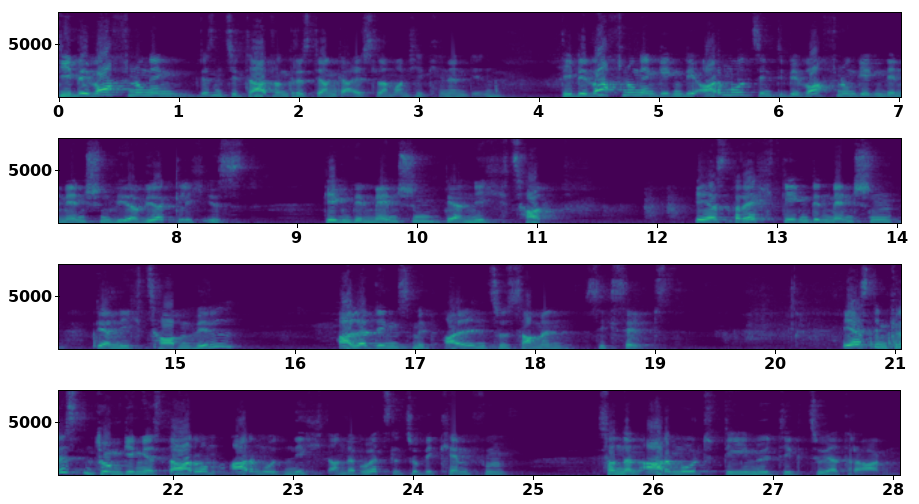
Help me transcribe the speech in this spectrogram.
Die Bewaffnungen, das ist ein Zitat von Christian Geisler, manche kennen den. Die Bewaffnungen gegen die Armut sind die Bewaffnung gegen den Menschen, wie er wirklich ist. Gegen den Menschen, der nichts hat. Erst recht gegen den Menschen, der nichts haben will, allerdings mit allen zusammen sich selbst. Erst im Christentum ging es darum, Armut nicht an der Wurzel zu bekämpfen, sondern Armut demütig zu ertragen.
